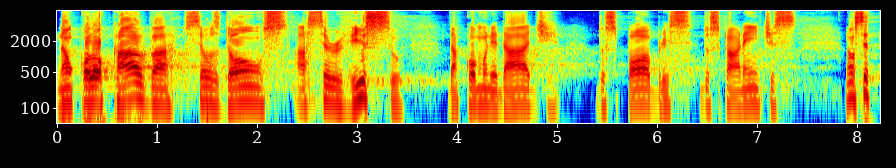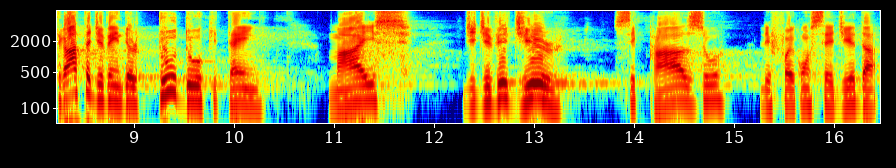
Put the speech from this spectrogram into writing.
não colocava seus dons a serviço da comunidade, dos pobres, dos carentes. Não se trata de vender tudo o que tem, mas de dividir, se caso lhe foi concedida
